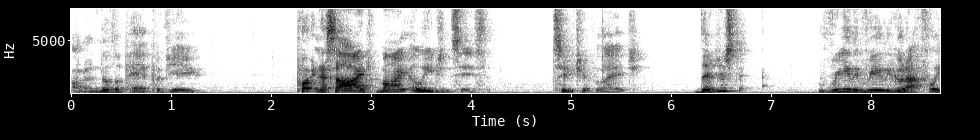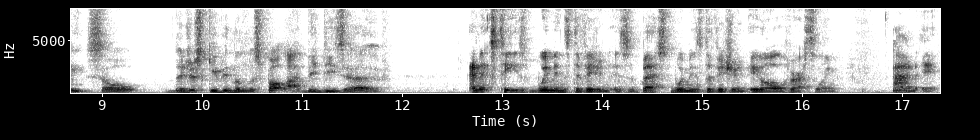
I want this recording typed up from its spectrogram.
on another pay per view. Putting aside my allegiances to Triple H, they're just really, really good athletes. So they're just giving them the spotlight they deserve. NXT's women's division is the best women's division in all of wrestling, mm. and it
